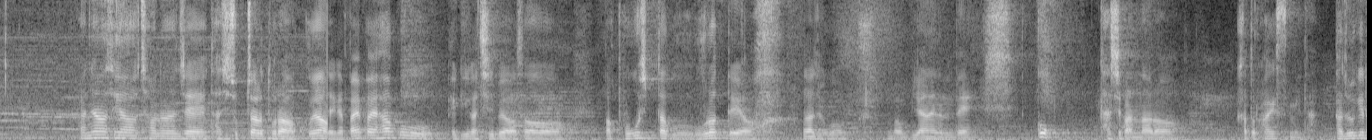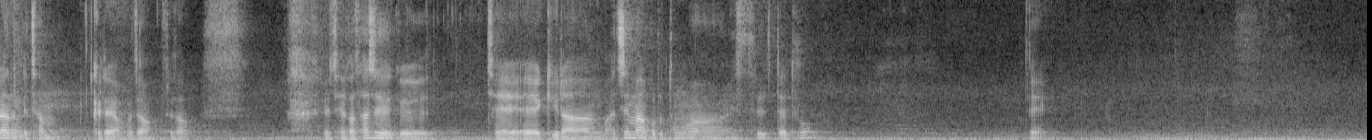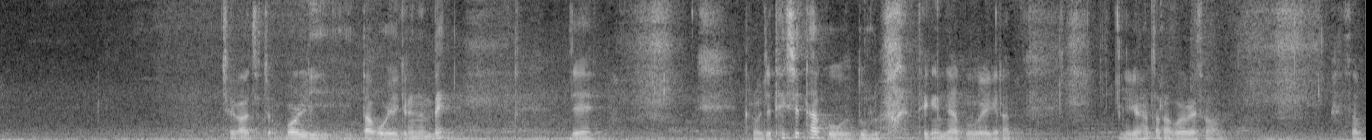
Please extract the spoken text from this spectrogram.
안녕하세요. 저는 이제 다시 족자로 돌아왔고요. 되게 빠이빠이 하고 애기가 집에 와서 막 보고 싶다고 울었대요. 그래가지고 너무 미안했는데 꼭 다시 만나러 가도록 하겠습니다. 가족이라는 게 참 그래요. 그죠? 그래서 하, 제가 사실 그 제 애기랑 마지막으로 통화했을 때도 네. 제가 이제 좀 멀리 있다고 얘기를 했는데 이제 그럼 이제 택시 타고 놀러 가면 되겠냐고 얘기를 하, 얘기를 하더라고요. 그래서 그래서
